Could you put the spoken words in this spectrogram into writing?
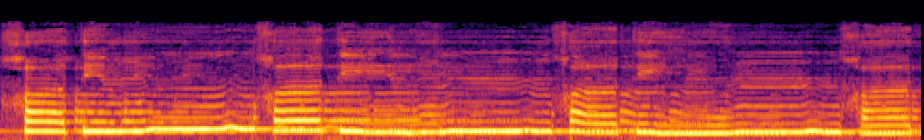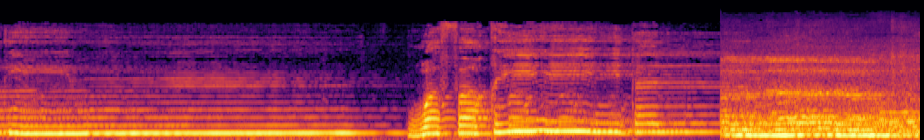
خاتم خاتم خاتم خاتم وفقيد الناس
